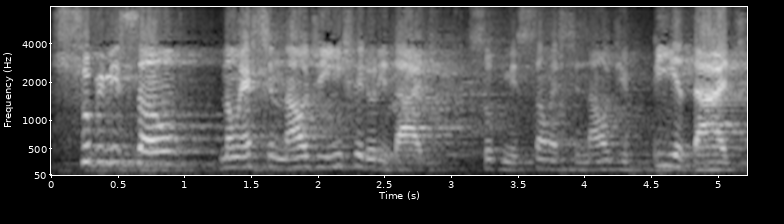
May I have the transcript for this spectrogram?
Submissão não é sinal de inferioridade. Submissão é sinal de piedade.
